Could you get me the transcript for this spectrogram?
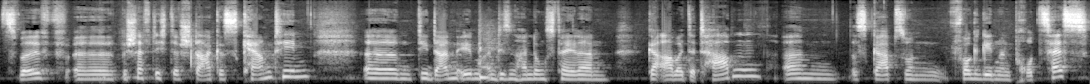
zwölf äh, beschäftigte starkes Kernteam, äh, die dann eben an diesen Handlungsfeldern gearbeitet haben. Ähm, es gab so einen vorgegebenen Prozess.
